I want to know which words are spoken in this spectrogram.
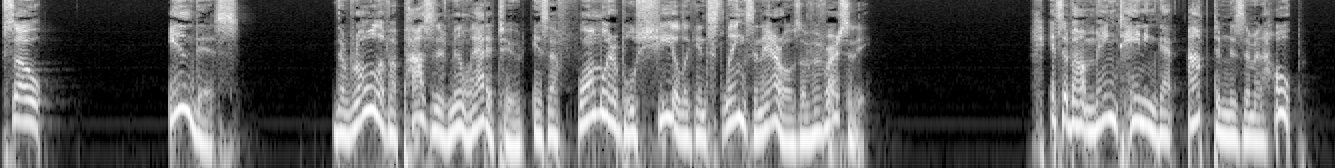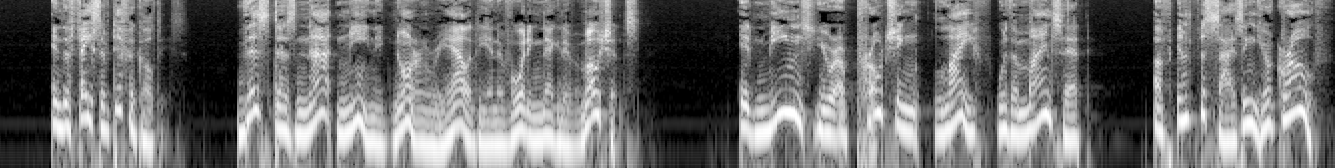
so, in this, the role of a positive mental attitude is a formidable shield against slings and arrows of adversity. It's about maintaining that optimism and hope in the face of difficulties. This does not mean ignoring reality and avoiding negative emotions. It means you're approaching life with a mindset of emphasizing your growth,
